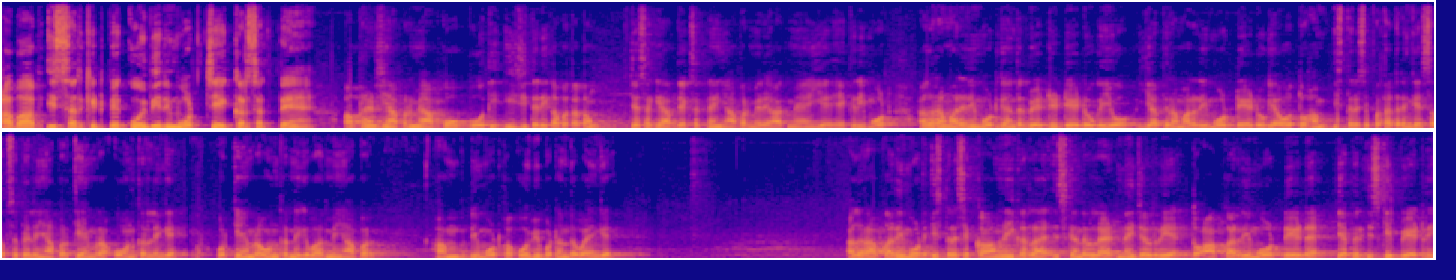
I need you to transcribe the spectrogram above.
अब आप इस सर्किट पे कोई भी रिमोट चेक कर सकते हैं। अब फ्रेंड्स यहाँ पर मैं आपको बहुत ही ईजी तरीका बताता हूँ। जैसा कि आप देख सकते हैं, यहाँ पर मेरे हाथ में है ये एक रिमोट अगर हमारे रिमोट के अंदर बैटरी डेड हो गई हो या फिर हमारा रिमोट डेड हो गया हो तो हम इस तरह से पता करेंगे। सबसे पहले यहाँ पर कैमरा ऑन कर लेंगे और कैमरा ऑन करने के बाद में यहाँ पर हम रिमोट का कोई भी बटन दबाएँगे। अगर आपका रिमोट इस तरह से काम नहीं कर रहा है, इसके अंदर लाइट नहीं जल रही है तो आपका रिमोट डेड है या फिर इसकी बैटरी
